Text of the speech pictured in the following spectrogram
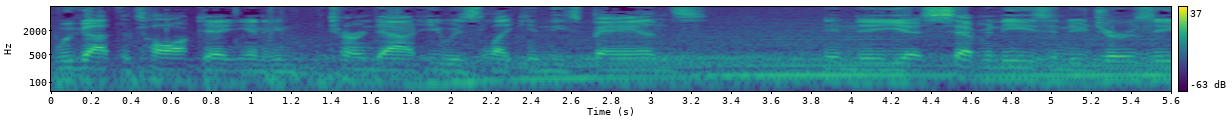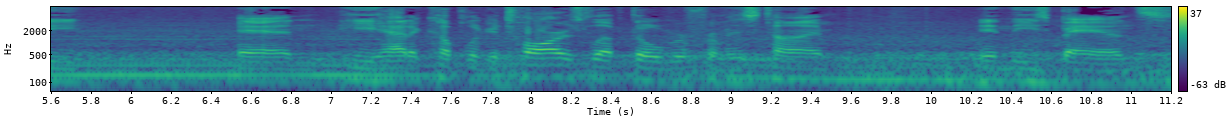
we got to talking, and it turned out he was like in these bands in the uh, 70s in New Jersey, and he had a couple of guitars left over from his time in these bands.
